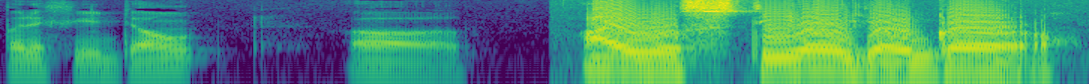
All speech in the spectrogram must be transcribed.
But if you don't, uh, I will steal your girl.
